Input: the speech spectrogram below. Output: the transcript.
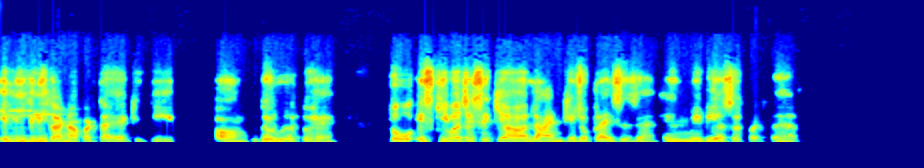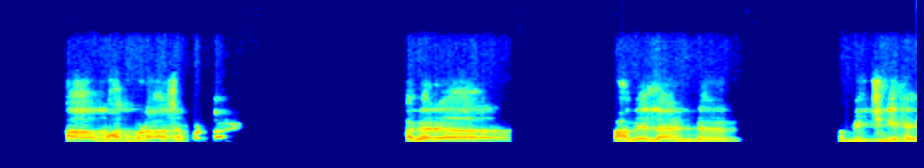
इलीगली करना पड़ता है क्योंकि ज़रूरत तो है। तो इसकी वजह से क्या लैंड के जो प्राइसेस हैं इनमें भी असर पड़ता है? हाँ बहुत बड़ा असर पड़ता है। अगर हमें लैंड बेचनी है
